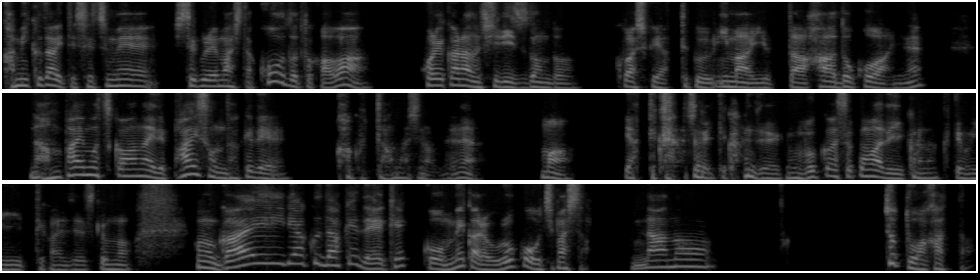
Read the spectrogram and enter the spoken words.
噛み砕いて説明してくれました。コードとかは、これからのシリーズどんどん詳しくやっていく、今言ったハードコアにね、何倍も使わないで Python だけで書くって話なんでね。まあ、やってくださいって感じで、僕はそこまでいかなくてもいいって感じですけども、この概略だけで結構目から鱗落ちました。あの、ちょっと分かった。っ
